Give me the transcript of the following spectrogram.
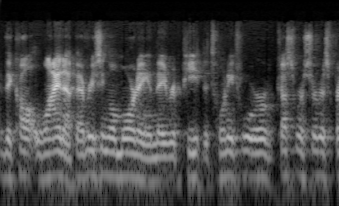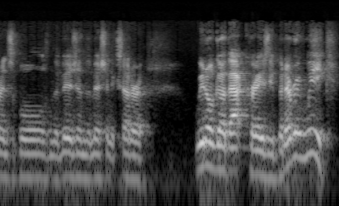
they call it lineup every single morning, and they repeat the 24 customer service principles and the vision, the mission, et cetera. We don't go that crazy, but every week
